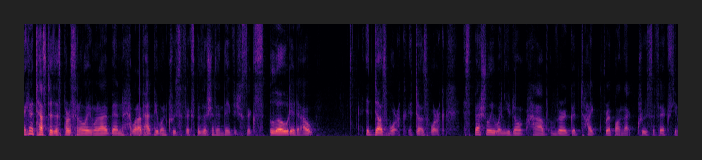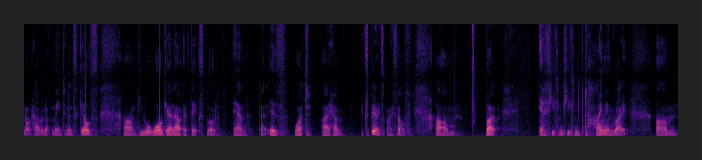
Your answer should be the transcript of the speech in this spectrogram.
I can attest to this personally when I've been when I've had people in crucifix positions and they've just exploded out. It does work. It does work, especially when you don't have a very good tight grip on that crucifix. You don't have enough maintenance skills. Um, people will get out if they explode, and that is what I have experienced myself. Um, but if you can, if you can timing right. Um,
